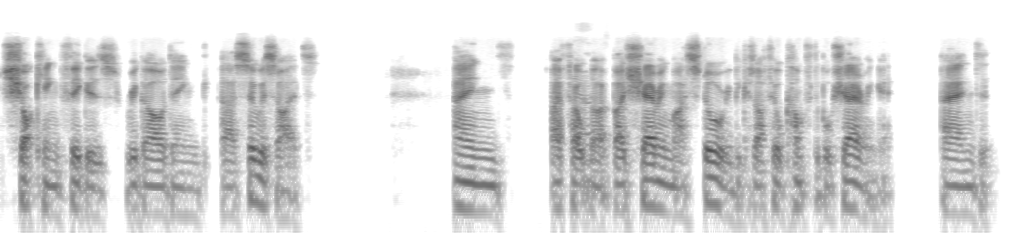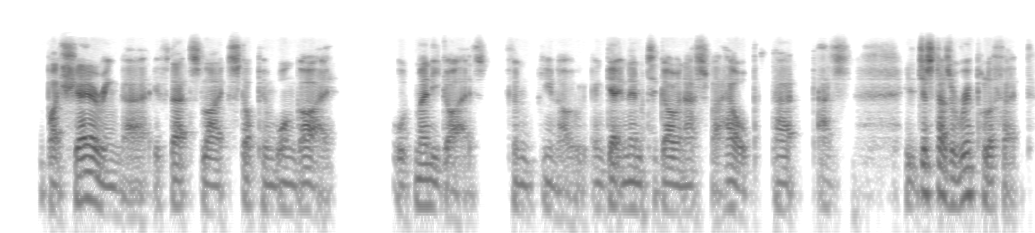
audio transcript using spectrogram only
shocking figures regarding uh, suicides. And I felt yeah. like by sharing my story, because I feel comfortable sharing it, and by sharing that, if that's like stopping one guy or many guys from you know and getting them to go and ask for help that has it just has a ripple effect.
